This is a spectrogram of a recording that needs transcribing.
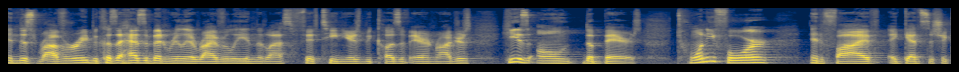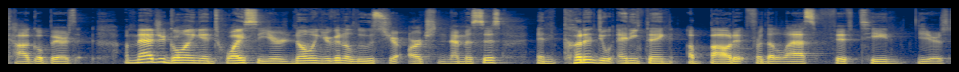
in this rivalry because it hasn't been really a rivalry in the last 15 years because of Aaron Rodgers. He has owned the Bears 24 and 5 against the Chicago Bears. Imagine going in twice a year knowing you're going to lose your arch nemesis and couldn't do anything about it for the last 15 years.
